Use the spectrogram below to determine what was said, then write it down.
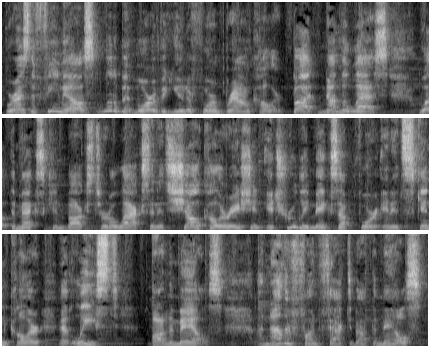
whereas the females, a little bit more of a uniform brown color. But nonetheless, what the Mexican box turtle lacks in its shell coloration, it truly makes up for in its skin color at least on the males. Another fun fact about the males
